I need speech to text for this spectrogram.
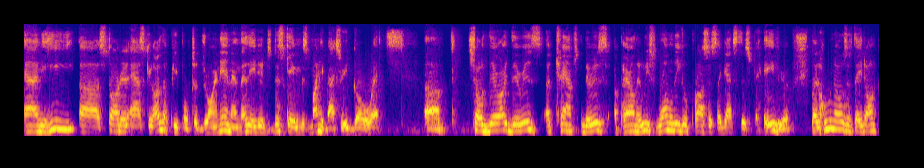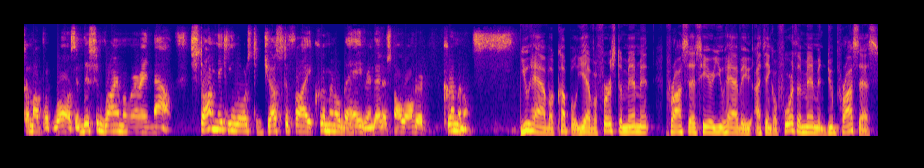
and he uh, started asking other people to join in, and then they just gave him his money back so he'd go away. Um, so there are there is a chance there is apparently at least one legal process against this behavior, but who knows if they don't come up with laws in this environment we're in now. Start making laws to justify criminal behavior, and then it's no longer criminal. You have a couple. You have a First Amendment process here. You have a I think a Fourth Amendment due process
